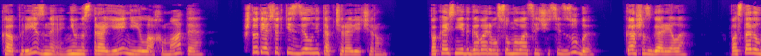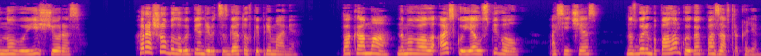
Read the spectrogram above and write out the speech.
Капризная, не в настроении и лохматая. Что-то я все-таки сделал не так вчера вечером. Пока я с ней договаривался умываться и чистить зубы, каша сгорела. Поставил новую еще раз. Хорошо было выпендриваться с готовкой при маме. Пока ма намывала Аську, я успевал. А сейчас? Но с горем пополам кое-как позавтракали.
